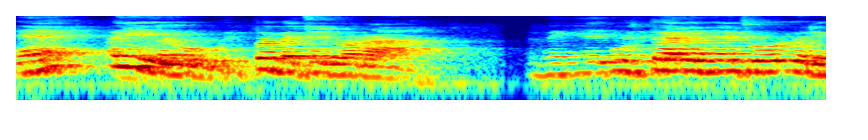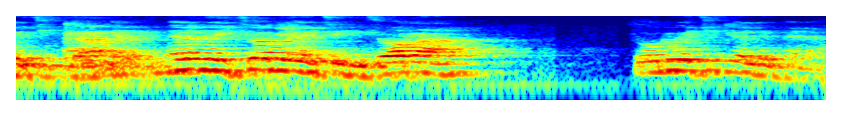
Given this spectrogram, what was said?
ഏ? അയ്യോ ഇപ്പം വെച്ച ചോറാ. എന്തെങ്കിലും ഇങ്ങനെ ചോറ് വരെ വെച്ചിട്ടില്ല ഇന്നലെ നെയ്ച്ചോറല്ലേ വെച്ചില്ല ചോറാ. ചോറ് വെച്ചിട്ടല്ലേ ഇന്നലെ.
